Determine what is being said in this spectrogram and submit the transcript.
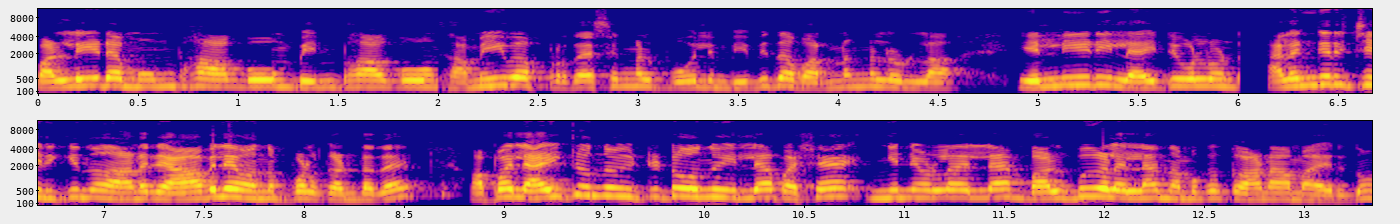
പള്ളിയുടെ മുൻഭാഗവും പിൻഭാഗവും സമീപ പ്രദേശങ്ങൾ പോലും വിവിധ വർണങ്ങളുള്ള എൽ ഇ ഡി ലൈറ്റുകൾ കൊണ്ട് അലങ്കരിച്ചിരിക്കുന്നതാണ് രാവിലെ വന്നപ്പോൾ കണ്ടത്. അപ്പോൾ ലൈറ്റൊന്നും ഇട്ടിട്ടൊന്നും ഇല്ല പക്ഷേ ഇങ്ങനെയുള്ള എല്ലാം ബൾബുകളെല്ലാം നമുക്ക് കാണാമായിരുന്നു.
